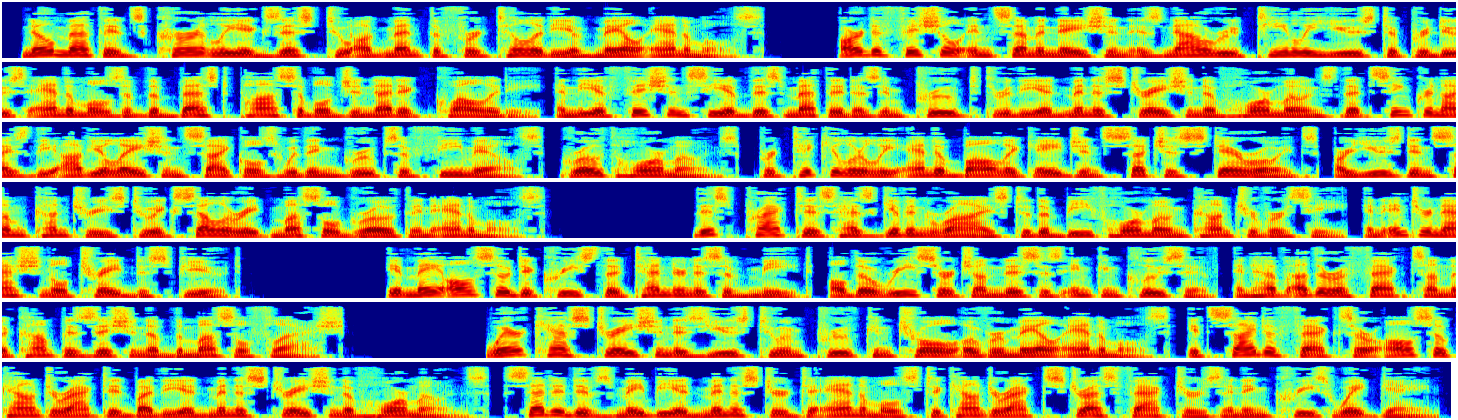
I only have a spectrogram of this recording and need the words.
No methods currently exist to augment the fertility of male animals. Artificial insemination is now routinely used to produce animals of the best possible genetic quality, and the efficiency of this method is improved through the administration of hormones that synchronize the ovulation cycles within groups of females. Growth hormones, particularly anabolic agents such as steroids, are used in some countries to accelerate muscle growth in animals. This practice has given rise to the beef hormone controversy, an international trade dispute. It may also decrease the tenderness of meat, although research on this is inconclusive, and have other effects on the composition of the muscle flesh. Where castration is used to improve control over male animals, its side effects are also counteracted by the administration of hormones. Sedatives may be administered to animals to counteract stress factors and increase weight gain.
